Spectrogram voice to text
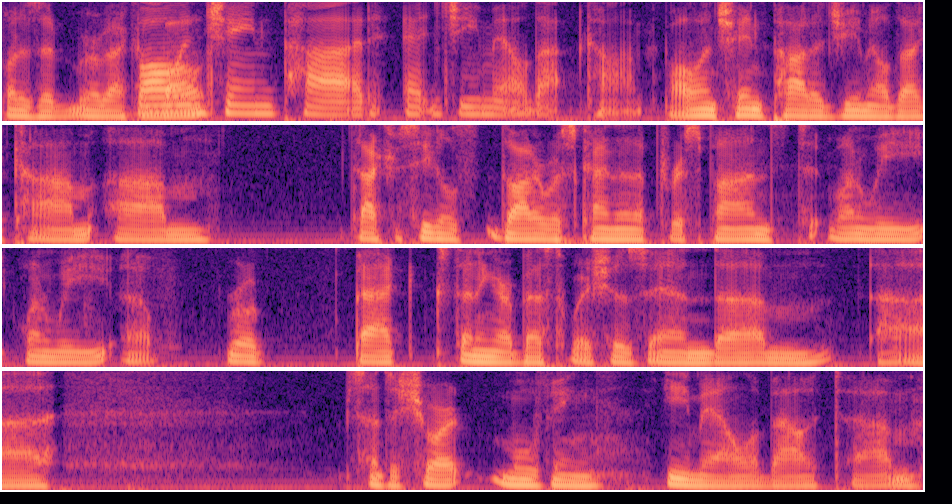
what is it, Rebecca? Ball and chain pod at gmail.com. Pod at gmail.com. Um, Dr. Siegel's daughter was kind enough to respond to when we when we uh, wrote back extending our best wishes and um, uh, sent a short, moving email about um,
